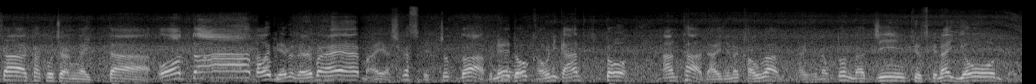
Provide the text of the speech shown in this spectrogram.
さあ、かこちゃんがいった。おっとーおい、見えるね、前足が滑っちゃった。危ねえど、顔にガンと、あんた、大事な顔が大変なことになっじん、気をつけないよみたいな、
